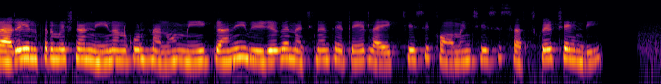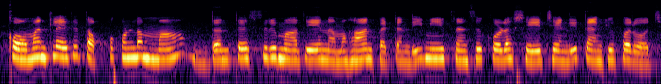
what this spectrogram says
వాల్యూ ఇన్ఫర్మేషన్ అని నేను అనుకుంటున్నాను. మీకు కానీ ఈ వీడియో కానీ నచ్చినట్టయితే లైక్ చేసి కామెంట్ చేసి సబ్స్క్రైబ్ చేయండి. కామెంట్లో అయితే తప్పకుండా మా దంతేశ్వరి మాతయ్య నమహ అని పెట్టండి. మీ ఫ్రెండ్స్కి కూడా షేర్ చేయండి. Thank you for watching.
